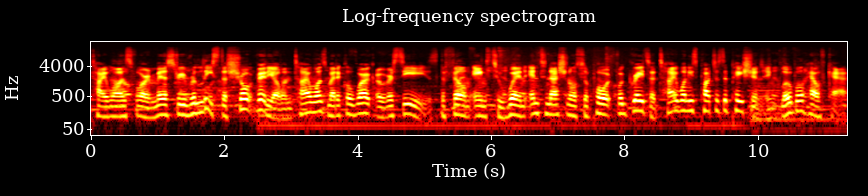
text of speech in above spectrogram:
Taiwan's foreign ministry released a short video on Taiwan's medical work overseas. The film aims to win international support for greater Taiwanese participation in global healthcare.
